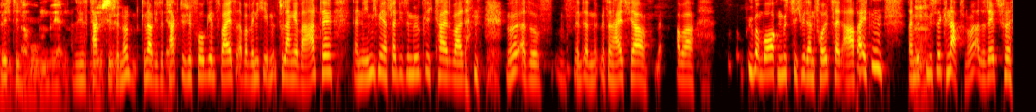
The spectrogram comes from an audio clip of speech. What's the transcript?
Richtig. erhoben werden. Also dieses taktische, ne? genau, diese ja. taktische Vorgehensweise, aber wenn ich eben zu lange warte, dann nehme ich mir vielleicht diese Möglichkeit, weil dann, ne, also wenn dann, wenn es dann heißt, ja, aber übermorgen müsste ich wieder in Vollzeit arbeiten, dann wird es ein bisschen knapp. Ne? Also selbst für,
